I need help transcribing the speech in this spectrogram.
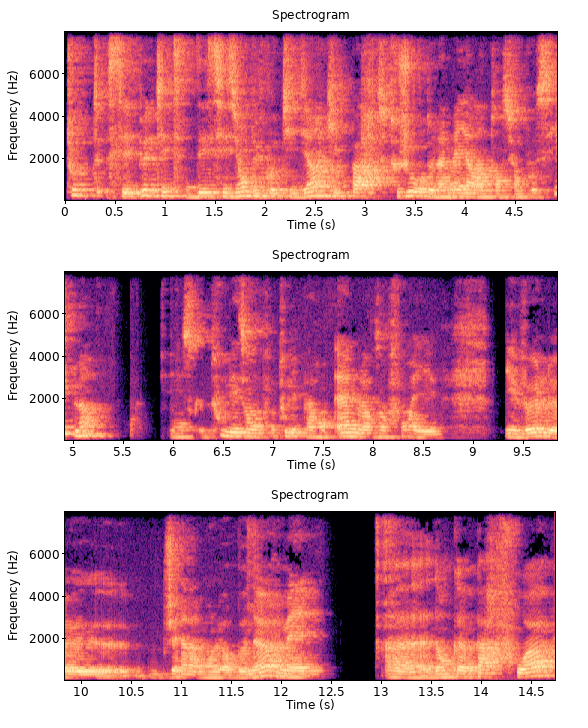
toutes ces petites décisions du quotidien qui partent toujours de la meilleure intention possible. Hein. Je pense que tous les enfants, tous les parents aiment leurs enfants et, et veulent euh, généralement leur bonheur, mais euh, donc euh, parfois,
